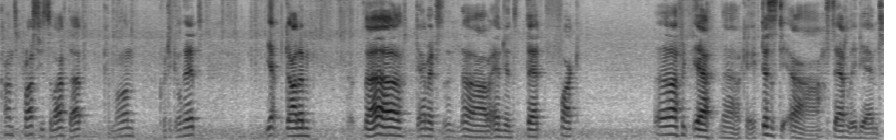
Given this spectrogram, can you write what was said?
Can't surprise he survived that. Come on, critical hit. Yep, got him. Ah, damn it. Ah, my engine's dead. Fuck. Uh, yeah, nah, okay. This is the, ah, sadly the end.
